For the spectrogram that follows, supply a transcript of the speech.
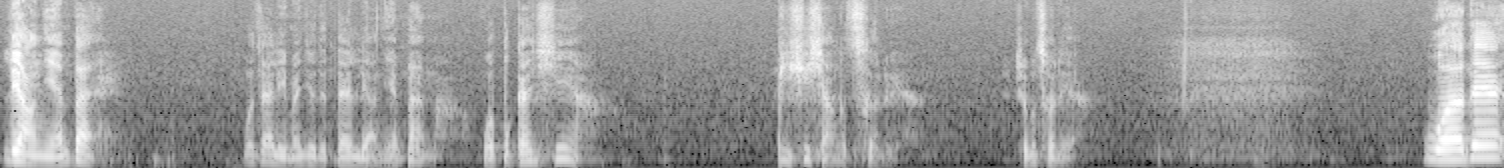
两年半，我在里面就得待两年半嘛，我不甘心啊，必须想个策略，什么策略啊？我的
